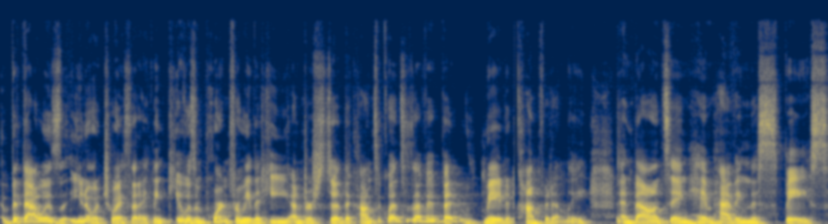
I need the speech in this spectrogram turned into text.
But that was, you know, a choice that I think it was important for me that he understood the consequences of it, but made confidently and balancing him having this space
